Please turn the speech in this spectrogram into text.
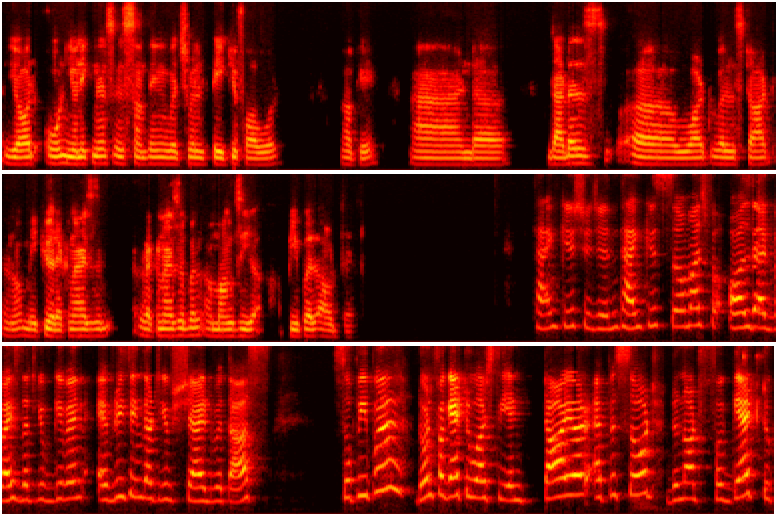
your own uniqueness is something which will take you forward okay and uh, that is uh, what will start you know make you recognizable recognizable amongst the people out there. Thank you Shijin. thank you so much for all the advice that you've given everything that you've shared with us. So people don't forget to watch the entire episode. Do not forget to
